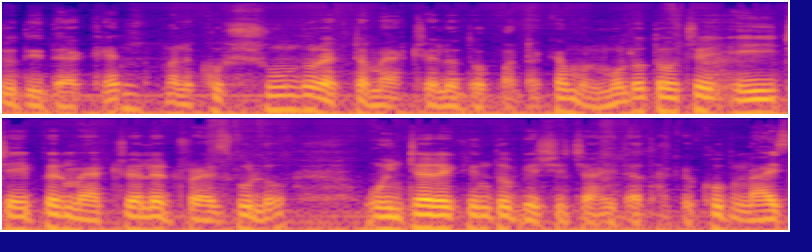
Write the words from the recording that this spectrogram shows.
যদি দেখেন মানে খুব সুন্দর একটা ম্যাটেরিয়ালের দোপাট্টা। কেমন? মূলত হচ্ছে এই টাইপের ম্যাটেরিয়ালের ড্রেসগুলো উইন্টারে কিন্তু বেশি চাহিদা থাকে। খুব নাইস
